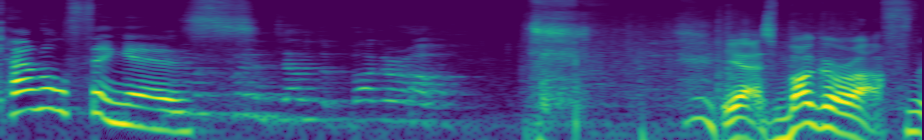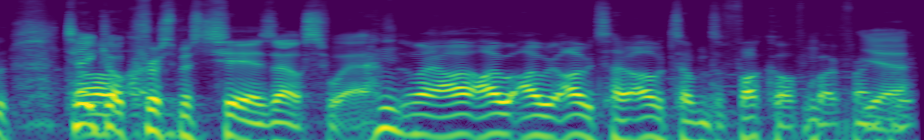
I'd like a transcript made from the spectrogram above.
Carol singers. Yes, bugger off. Take Oh, your Christmas cheers elsewhere. I, I, I, would- I would tell I would tell them to fuck off, quite frankly. Yeah.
